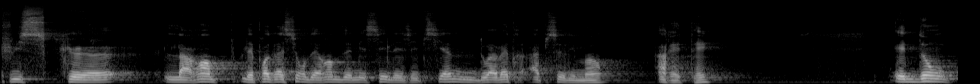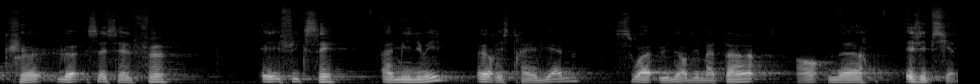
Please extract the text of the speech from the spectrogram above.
puisque les progressions des rampes de missiles égyptiennes doivent être absolument arrêtées. Et donc, euh, le cessez-le-feu est fixé à minuit, heure israélienne, soit une heure du matin en heure égyptienne.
